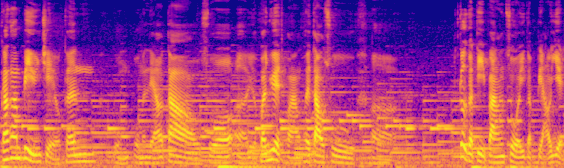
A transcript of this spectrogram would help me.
刚刚碧云姐有跟我们我们聊到说，呃，有关乐团会到处呃各个地方做一个表演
